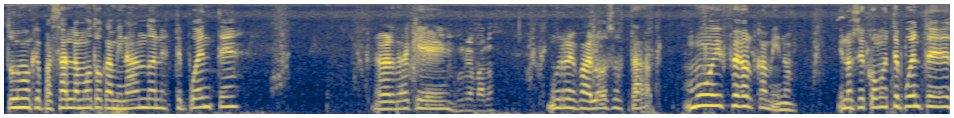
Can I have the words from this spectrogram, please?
Tuvimos que pasar la moto caminando en este puente. La verdad que... Muy muy resbaloso, está muy feo el camino. Y no sé cómo este puente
